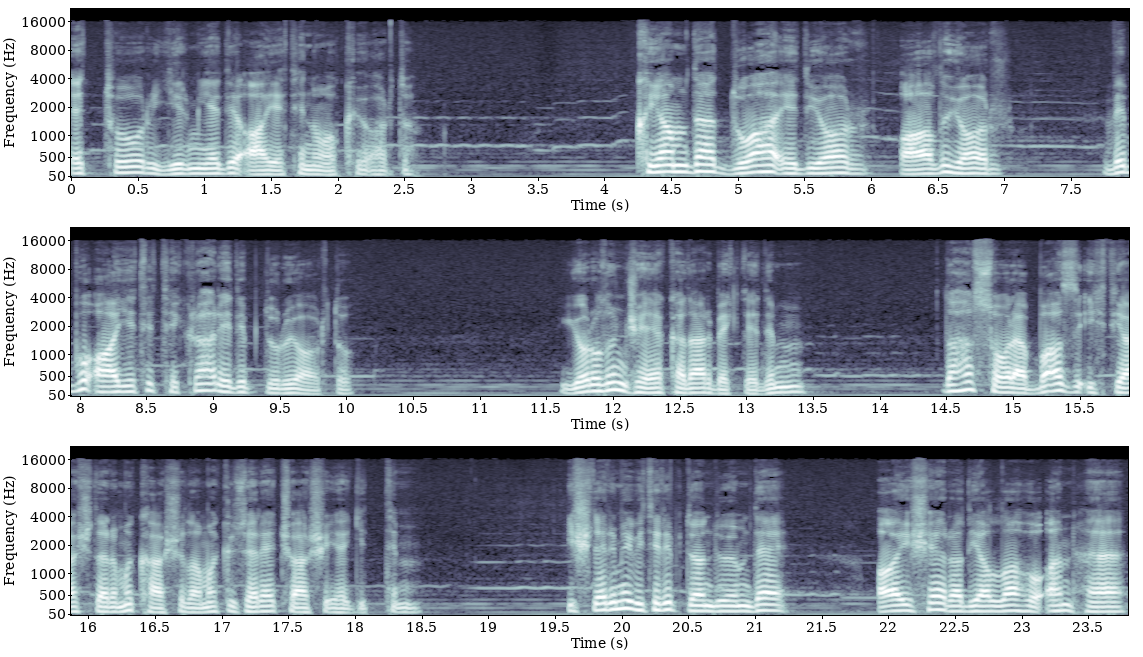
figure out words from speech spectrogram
Et-Tur 27 ayetini okuyordu. Kıyamda dua ediyor, ağlıyor ve bu ayeti tekrar edip duruyordu. Yoruluncaya kadar bekledim. Daha sonra bazı ihtiyaçlarımı karşılamak üzere çarşıya gittim. İşlerimi bitirip döndüğümde Ayşe radıyallahu anha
